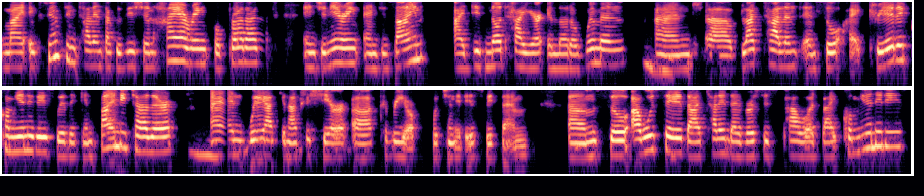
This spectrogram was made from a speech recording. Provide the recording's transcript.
my experience in talent acquisition hiring for product engineering and design. I did not hire a lot of women mm-hmm. and uh, Black talent. And so I created communities where they can find each other mm-hmm. and where I can actually share uh, career opportunities with them. Um, so I would say that talent diversity is powered by communities.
